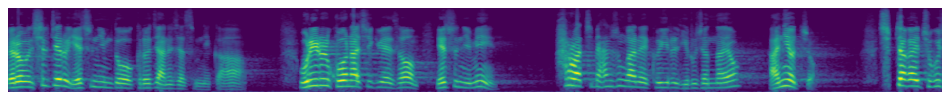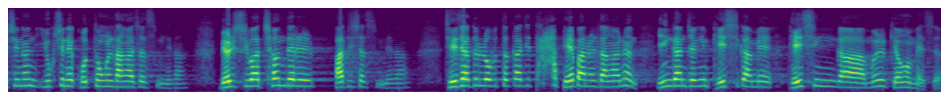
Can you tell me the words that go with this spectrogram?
여러분, 실제로 예수님도 그러지 않으셨습니까? 우리를 구원하시기 위해서 예수님이 하루아침에 한순간에 그 일을 이루셨나요? 아니었죠. 십자가에 죽으시는 육신의 고통을 당하셨습니다. 멸시와 천대를 받으셨습니다. 제자들로부터까지 다 배반을 당하는 인간적인 배시감의 배신감을 경험했어요.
